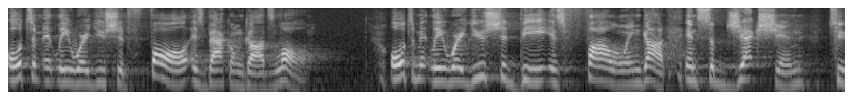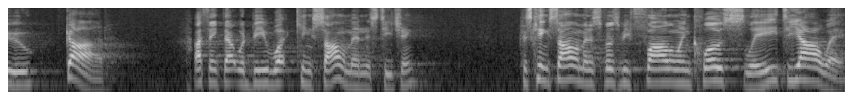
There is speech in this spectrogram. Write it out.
ultimately where you should fall is back on God's law. Ultimately, where you should be is following God, in subjection to God. I think that would be what King Solomon is teaching. Because King Solomon is supposed to be following closely to Yahweh.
